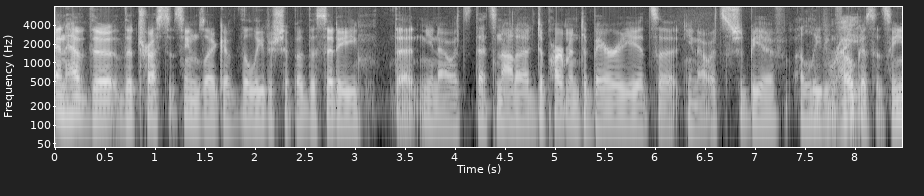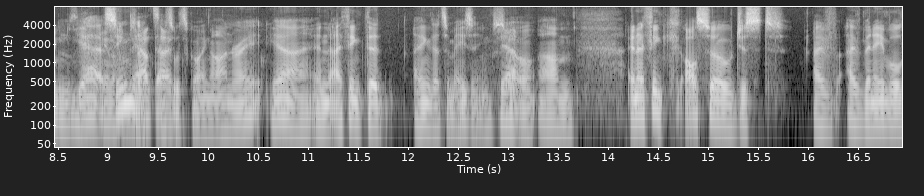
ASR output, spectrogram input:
and have the the trust it seems like of the leadership of the city that you know it's that's not a department to bury it's a you know it should be a, a leading Right. focus it seems Yeah, you it know, seems like outside. that's what's going on, right? Yeah, and I think that I think that's amazing. So, um, and I think also just I've I've been able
